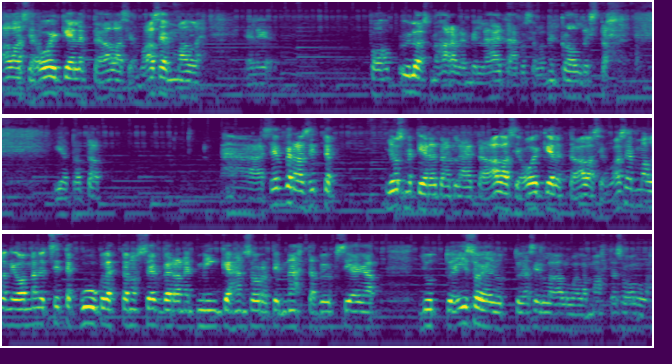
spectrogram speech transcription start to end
alas ja oikealle tai alas ja vasemmalle. Eli ylös me harvemmin lähdetään, kun siellä on niin kallista. Ja tota, sen verran sitten, jos me tiedetään, että lähdetään alas ja oikealle tai alas ja vasemmalle, niin olen mä nyt sitten googlettanut sen verran, että minkähän sortin nähtävyyksiä ja juttuja, isoja juttuja sillä alueella mahtaisi olla.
